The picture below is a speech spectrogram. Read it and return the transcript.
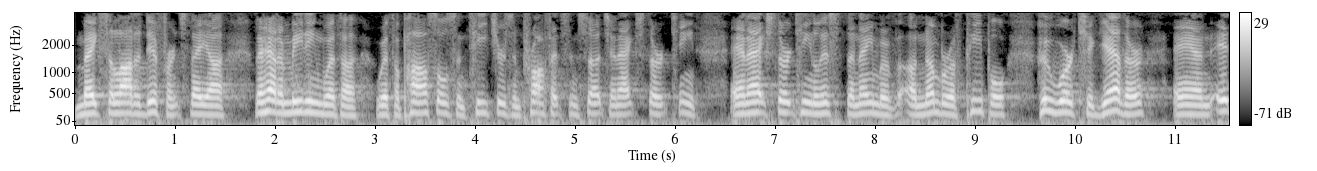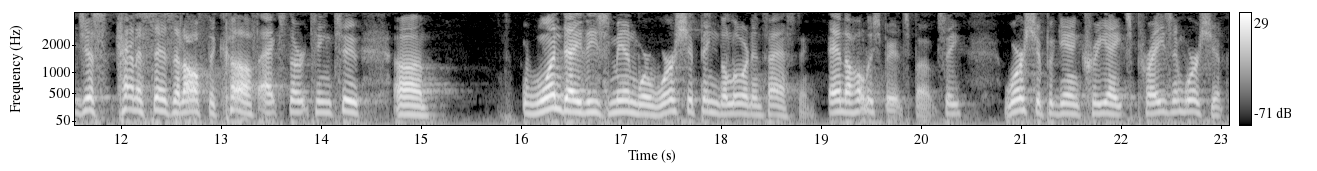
Makes a lot of difference. They, uh, they had a meeting with, uh, with apostles and teachers and prophets and such in Acts 13. And Acts 13 lists the name of a number of people who were together. And it just kind of says it off the cuff, Acts 13 2. Uh, one day these men were worshiping the Lord and fasting, and the Holy Spirit spoke. See, worship again creates praise and worship,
